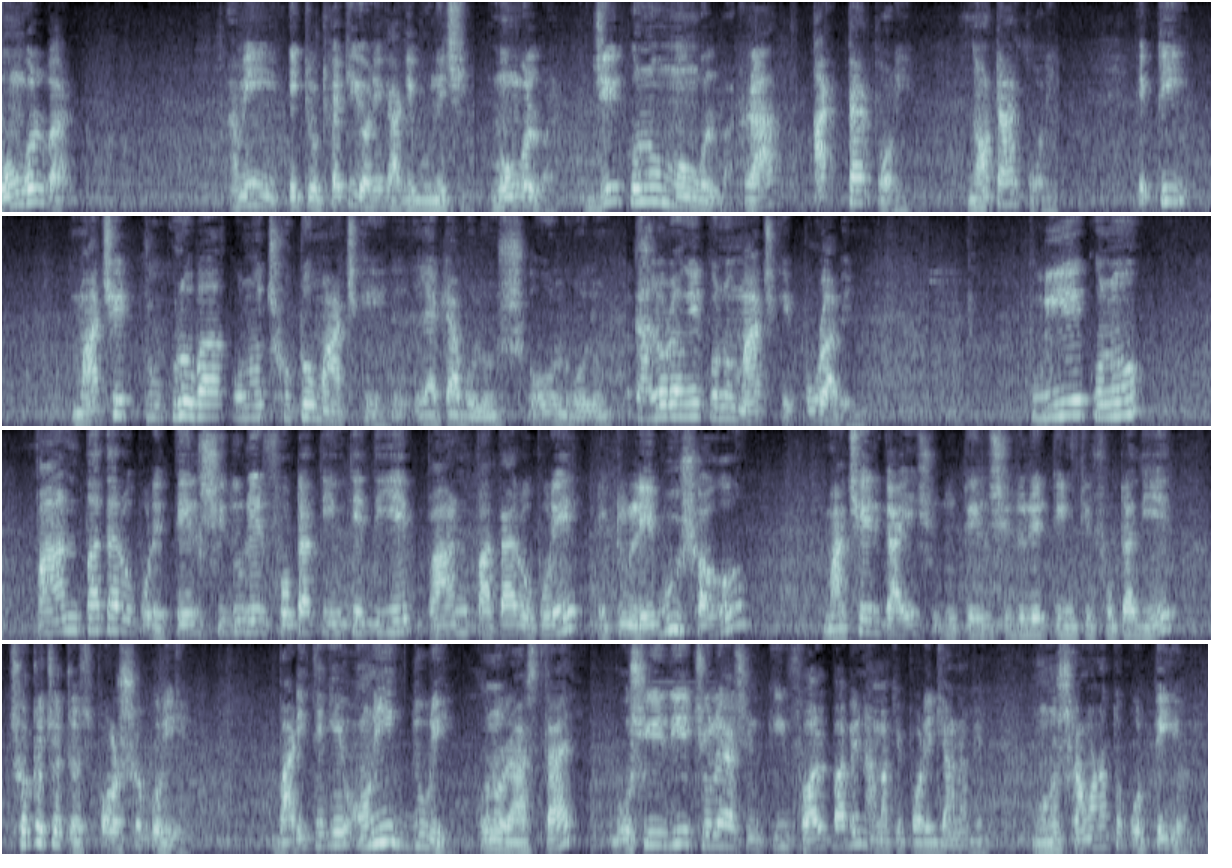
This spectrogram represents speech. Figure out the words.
মঙ্গলবার আমি এই টোটকাটি অনেক আগে বলেছি, মঙ্গলবার যে কোনো মঙ্গলবার, রাত আটটার পরে, নটার পরে, একটি মাছের টুকরো বা কোনো ছোট মাছকে, ল্যাটা বলুন, শোল বলুন, কালো রঙের কোনো মাছকে পোড়াবেন। পুড়িয়ে কোনো পান পাতার ওপরে, তেল সিঁদুরের ফোঁটা তিনটে দিয়ে পান পাতার ওপরে একটু লেবু সহ মাছের গায়ে শুধু তেল সিঁদুরের তিনটি ফোঁটা দিয়ে ছোট ছোট স্পর্শ করিয়ে বাড়ি থেকে অনেক দূরে কোনো রাস্তায় বসিয়ে দিয়ে চলে আসুন। কি ফল পাবেন আমাকে পরে জানাবেন। মনস্কামনা তো করতেই হবে।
